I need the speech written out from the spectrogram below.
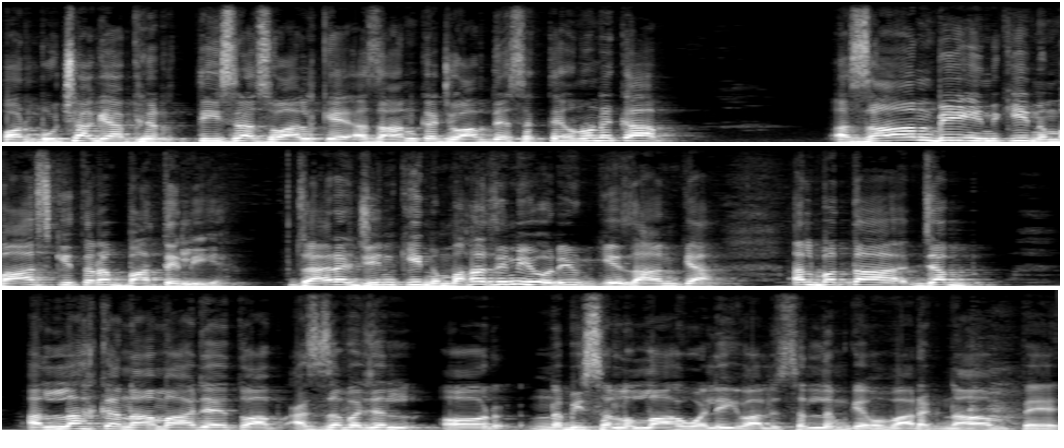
اور پوچھا گیا پھر تیسرا سوال کہ اذان کا جواب دے سکتے ہیں؟ انہوں نے کہا، اذان بھی ان کی نماز کی طرف باتیں لی ہے۔ ظاہر ہے جن کی نماز ہی نہیں ہو رہی، ان کی اذان کیا؟ البتہ جب اللہ کا نام آ جائے تو آپ عز و جل اور نبی صلی اللہ علیہ وآلہ وسلم کے مبارک نام پہ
